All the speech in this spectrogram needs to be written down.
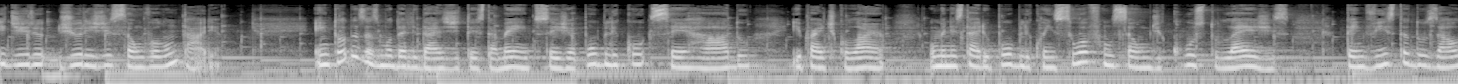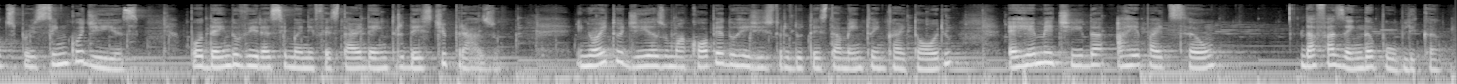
e de jurisdição voluntária. Em todas as modalidades de testamento, seja público, cerrado e particular, o Ministério Público, em sua função de custo legis, tem vista dos autos por cinco dias, podendo vir a se manifestar dentro deste prazo. Em oito dias, uma cópia do registro do testamento em cartório é remetida à repartição da Fazenda Pública.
